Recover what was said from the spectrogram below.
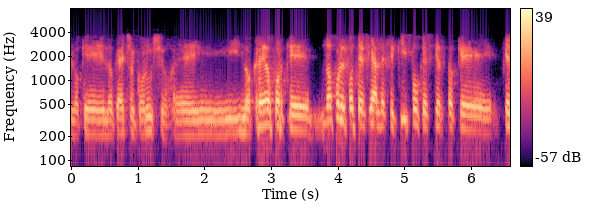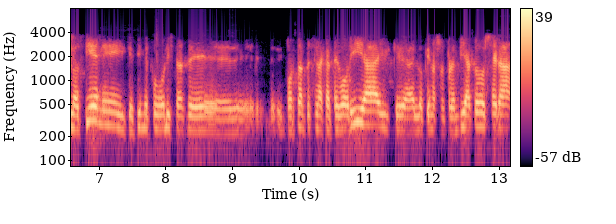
lo que lo que ha hecho el Corusio. Eh, y lo creo porque no por el potencial de ese equipo que es cierto que, que lo tiene y que tiene futbolistas de, importantes en la categoría y que lo que nos sorprendía a todos era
